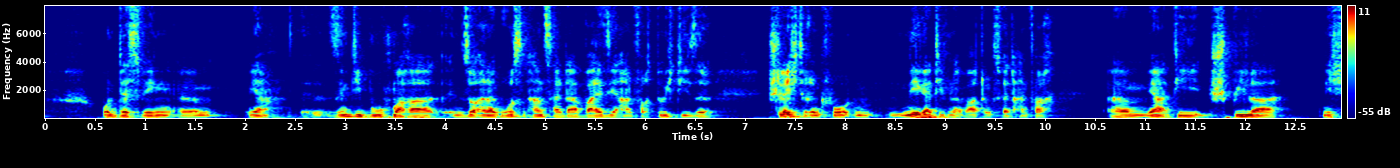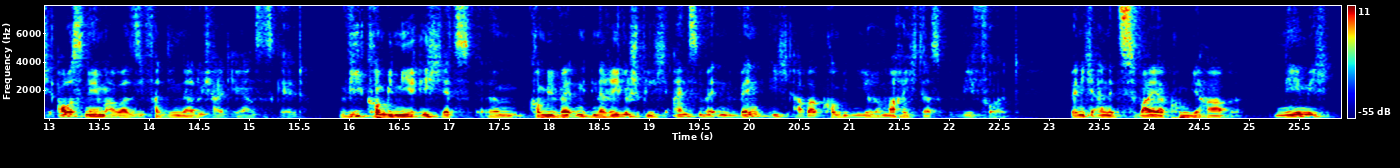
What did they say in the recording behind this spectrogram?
Und deswegen, ähm, ja, sind die Buchmacher in so einer großen Anzahl da, weil sie einfach durch diese schlechteren Quoten, negativen Erwartungswert einfach, ähm, ja, die Spieler nicht ausnehmen, aber sie verdienen dadurch halt ihr ganzes Geld. Wie kombiniere ich jetzt ähm, Kombi-Wetten? In der Regel spiele ich Einzelwetten. Wenn ich aber kombiniere, mache ich das wie folgt. Wenn ich eine Zweier-Kombi habe, nehme ich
